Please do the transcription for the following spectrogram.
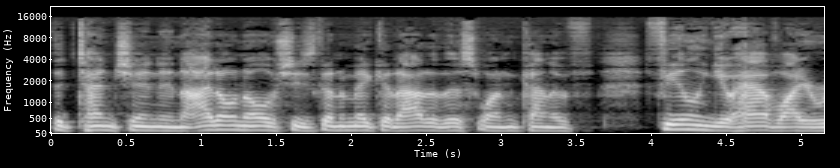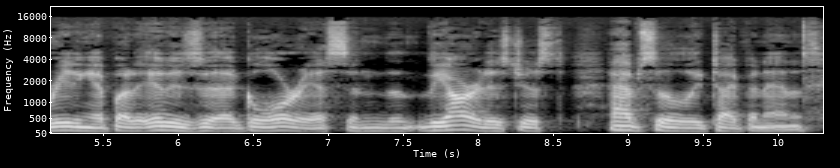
the tension, and I don't know if she's going to make it out of this one kind of feeling you have while you're reading it, but it is uh, glorious, and the, the art is just absolutely type bananas.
